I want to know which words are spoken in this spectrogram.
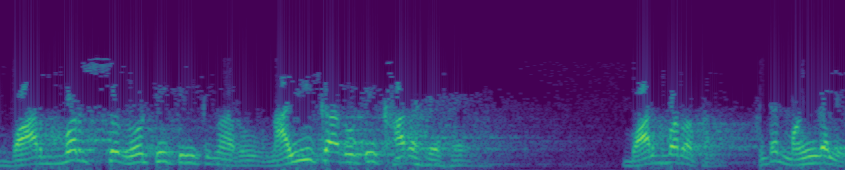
బార్బర్స్ రోటీ తింటున్నారు. నాయికా రోటీ ఖారహేహే. బార్బర్ అతను అంటే మంగలి.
